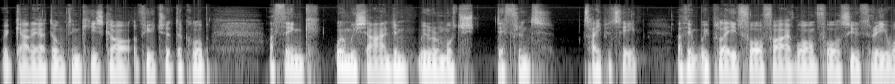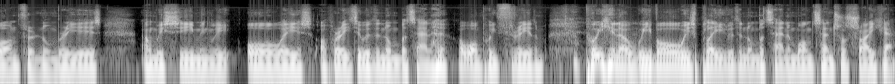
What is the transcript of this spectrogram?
with Gary. I don't think he's got a future at the club. I think when we signed him, we were a much different type of team. I think we played 4 5 1, 4 2 3 1 for a number of years, and we seemingly always operated with a number 10, at one point three of them. But, you know, hmm. we've always played with a number 10 and one central striker.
